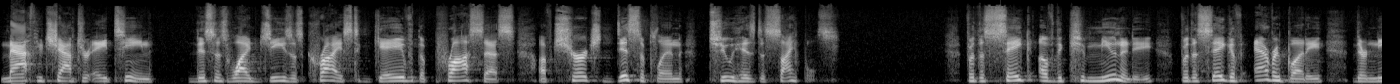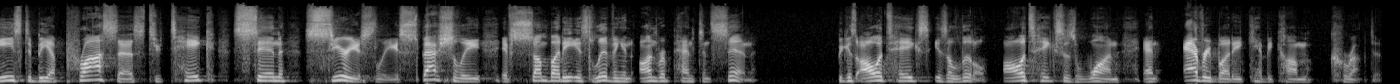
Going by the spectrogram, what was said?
Matthew chapter 18, this is why Jesus Christ gave the process of church discipline to his disciples for the sake of the community, for the sake of everybody, there needs to be a process to take sin seriously, especially if somebody is living in unrepentant sin. Because all it takes is a little, all it takes is one, and everybody can become corrupted.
